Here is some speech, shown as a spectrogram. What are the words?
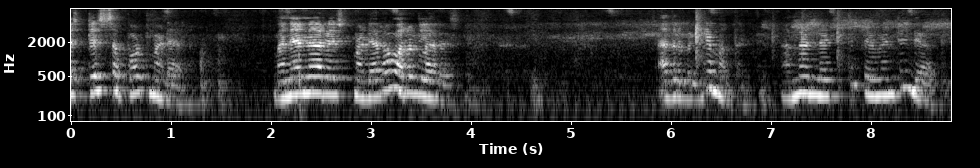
ಎಷ್ಟೆಷ್ಟು ಸಪೋರ್ಟ್ ಮಾಡ್ಯಾರ? ಮನೆಯವ್ರು ಎಷ್ಟು ಮಾಡ್ಯಾರ ಹೊರಗ್ಲಾರ ಎಷ್ಟು ಅದ್ರ ಬಗ್ಗೆ ಮಾತಾಡ್ತೀವಿ ಆಮೇಲೆ ನೆಕ್ಸ್ಟ್ ಪೇಮೆಂಟಿಂದ ಹೇಳ್ತೀವಿ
